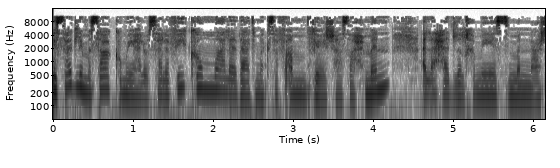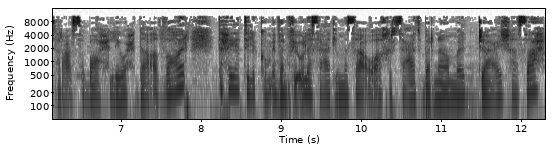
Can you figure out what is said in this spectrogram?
يسعد لي مساكم يا أهلا وسهلا فيكم على إذاعة مكسف أم في عشها صح من الأحد للخميس من عشرة الصباح لوحدة الظهر. تحياتي لكم اذا في أولى ساعات المساء وآخر ساعات برنامج عيشها صح.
